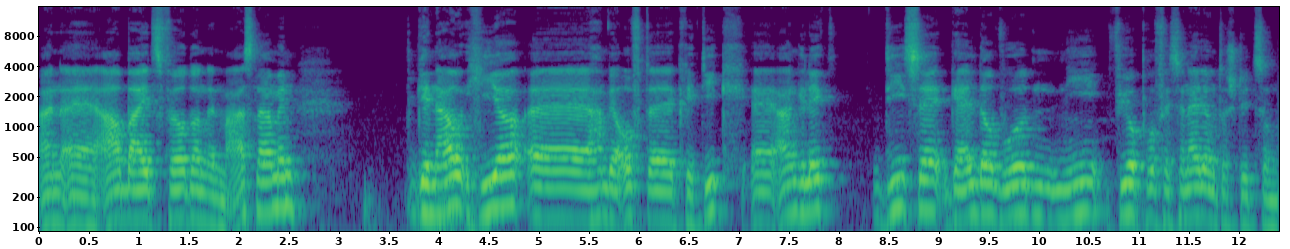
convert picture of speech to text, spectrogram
an äh, arbeitsfördernden Maßnahmen. Genau hier äh, haben wir oft äh, Kritik äh, angelegt. Diese Gelder wurden nie für professionelle Unterstützung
